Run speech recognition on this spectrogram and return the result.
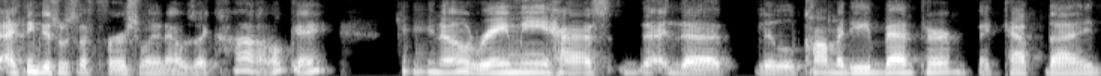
i think this was the first one and i was like huh okay. You know Raimi has the, the little comedy banter my cat died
